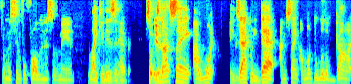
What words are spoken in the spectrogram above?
from the sinful fallenness of man like it is in heaven. So it's yeah. not saying I want exactly that. I'm saying I want the will of God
